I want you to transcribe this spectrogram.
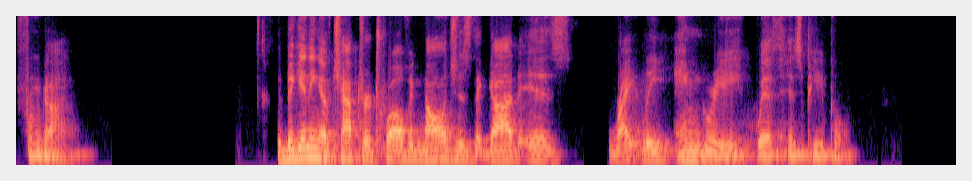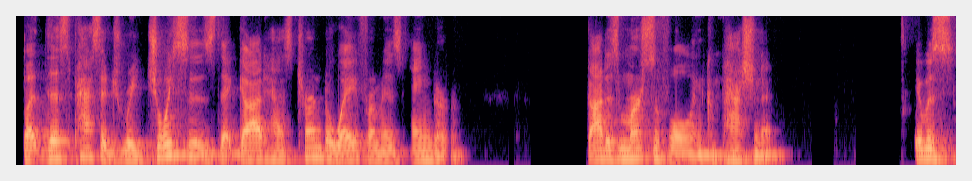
from God. The beginning of chapter 12 acknowledges that God is rightly angry with his people. But this passage rejoices that God has turned away from his anger. God is merciful and compassionate. It was,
